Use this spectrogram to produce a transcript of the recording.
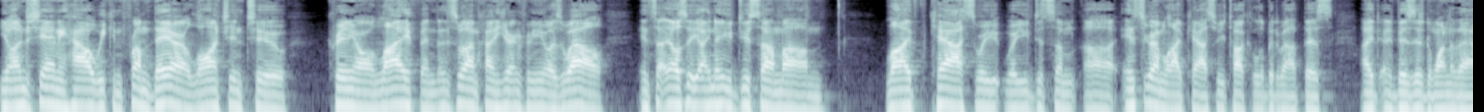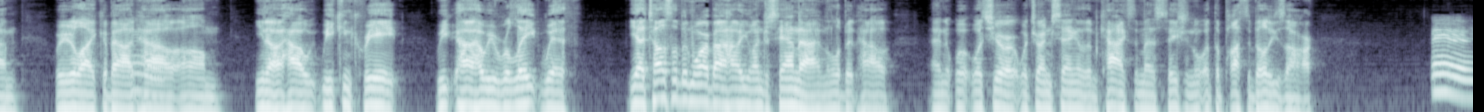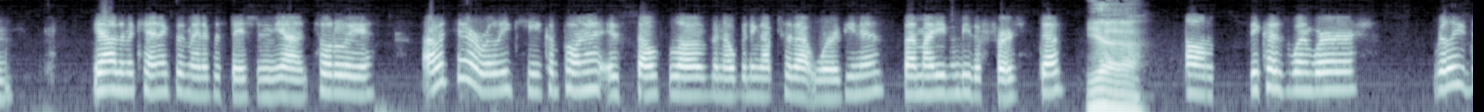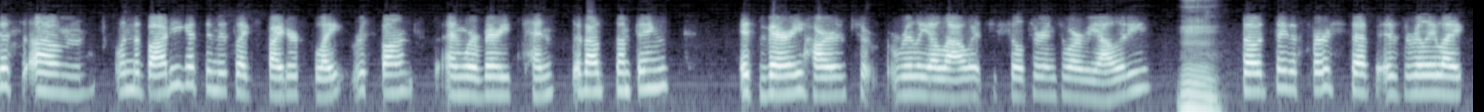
you know understanding how we can from there launch into creating our own life. And this is what I'm kind of hearing from you as well. And so also, I know you do some um, live casts where you, where you did some uh, Instagram live casts where you talk a little bit about this. I, I visited one of them where you're like about how um, you know how we can create we how, how we relate with. Yeah, tell us a little bit more about how you understand that and a little bit how and what, what's your what's your understanding of the mechanics of manifestation, what the possibilities are. Mm. Yeah, the mechanics of manifestation. Yeah, totally. I would say a really key component is self love and opening up to that worthiness. That might even be the first step. Yeah. Um, because when we're really this, um, when the body gets in this like fight or flight response and we're very tense about something, it's very hard to really allow it to filter into our reality. Mm. So I'd say the first step is really like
